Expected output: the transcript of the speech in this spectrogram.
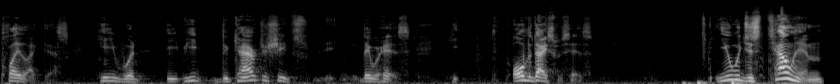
play like this. He would he, he the character sheets they were his. He, all the dice was his. You would just tell him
